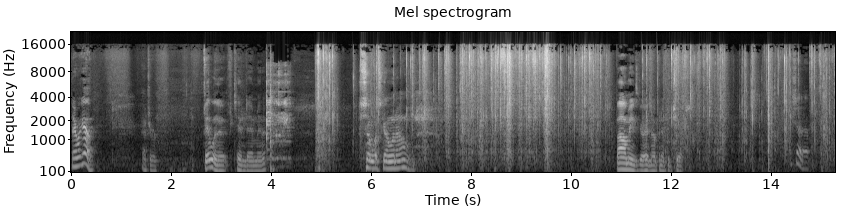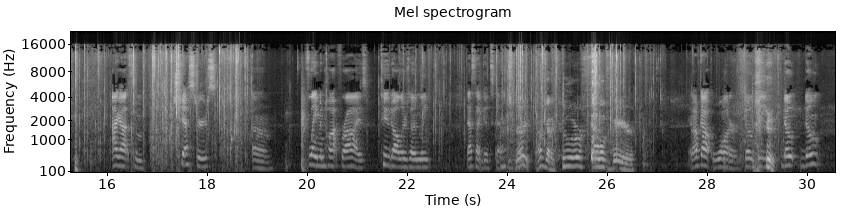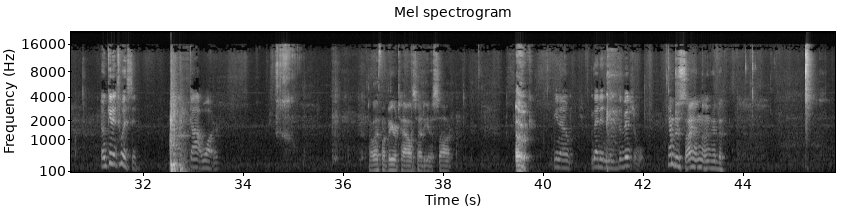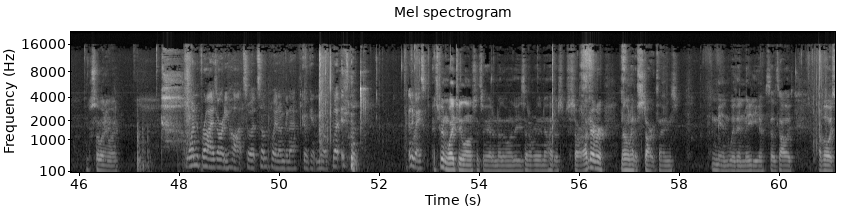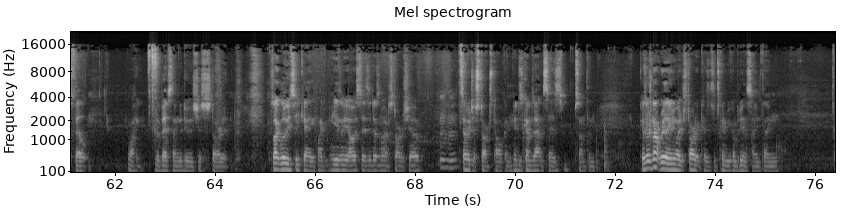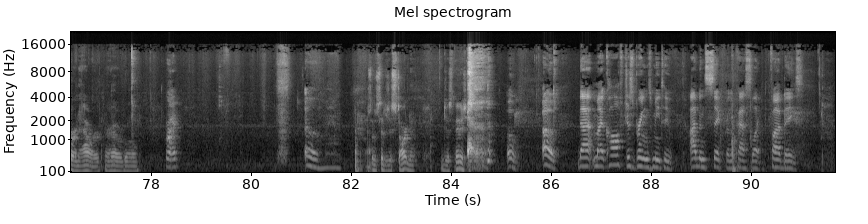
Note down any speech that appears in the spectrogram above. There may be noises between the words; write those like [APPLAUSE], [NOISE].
There we go. After filling it for 10 damn minutes. So, what's going on? By all means, go ahead and open up your chips. Shut up. [LAUGHS] I got some Chester's um, flaming hot fries. Two dollars only. That's that good stuff. That's great. I've got a cooler full of beer. And I've got water. Don't be [LAUGHS] don't don't don't get it twisted. I've got water. I left my beer towel, so I had to get a sock. You know, that didn't need the visual. I'm just saying, I had to. So, anyway. One fry is already hot, so at some point I'm gonna have to go get milk. But it's cool. [LAUGHS] Anyways, It's been way too long since we had another one of these. I don't really know how to start. I've never known how to start things in within media, so it's always I've always felt like the best thing to do is just start it. It's like Louis C.K. Like he, he always says he doesn't know how to start a show, hmm so he just starts talking. He just comes out and says something because there's not really any way to start it because it's gonna be going to be doing the same thing for an hour or however long. right. Oh man. So instead of just starting it, just finish it. [COUGHS] Oh, oh, that my cough just brings me to. I've been sick for the past like five days.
